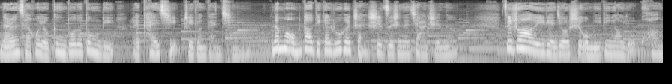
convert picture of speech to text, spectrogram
男人才会有更多的动力来开启这段感情。那么，我们到底该如何展示自身的价值呢？最重要的一点就是，我们一定要有框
